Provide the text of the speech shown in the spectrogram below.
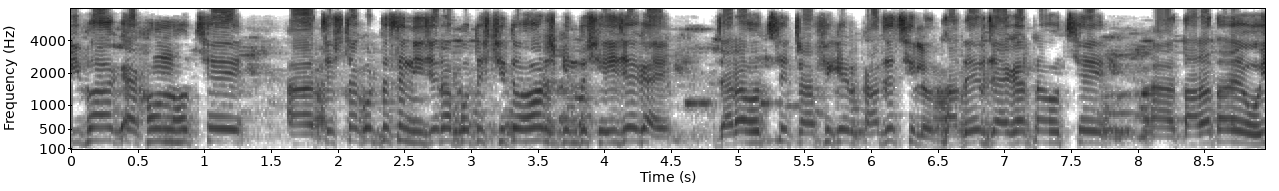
বিভাগ এখন হচ্ছে চেষ্টা করতেছে নিজেরা প্রতিষ্ঠিত হওয়ার, কিন্তু সেই জায়গায় যারা হচ্ছে ট্রাফিকের কাজে ছিল, তাদের জায়গাটা হচ্ছে তারা তারা ওই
